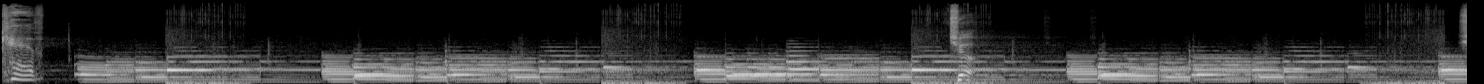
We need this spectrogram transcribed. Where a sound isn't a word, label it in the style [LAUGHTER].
Kev. Yeah.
